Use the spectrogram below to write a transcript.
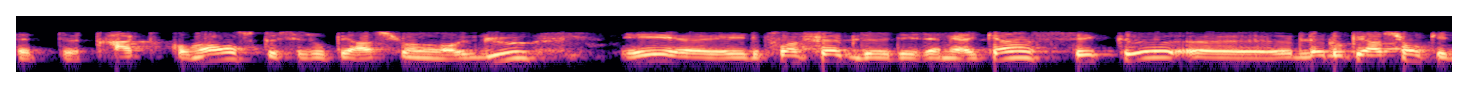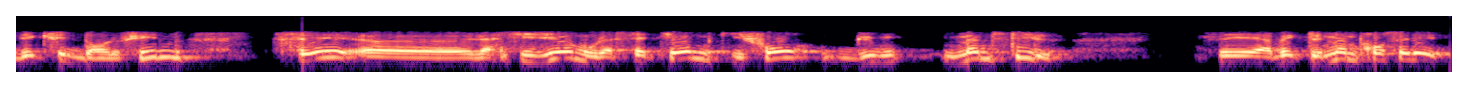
cette traque commence, que ces opérations ont eu lieu, et, et le point faible des Américains, c'est que l'opération qui est décrite dans le film, c'est euh, la sixième ou la septième qui font du même style. C'est avec les mêmes procédés.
